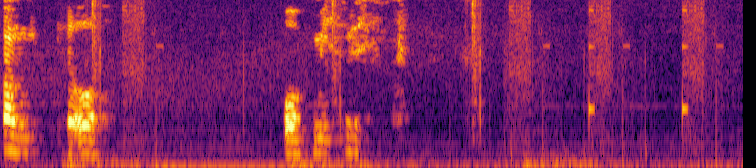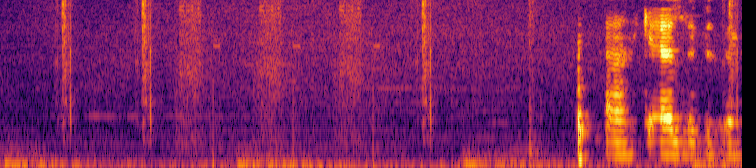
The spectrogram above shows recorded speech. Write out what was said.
Tamam gitti. Oh. Mis mis. Heh, geldi bizim.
